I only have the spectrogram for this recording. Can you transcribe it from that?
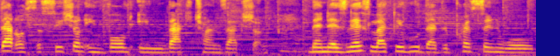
that association involved in that transaction mm. then there's less likelihood that the person would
